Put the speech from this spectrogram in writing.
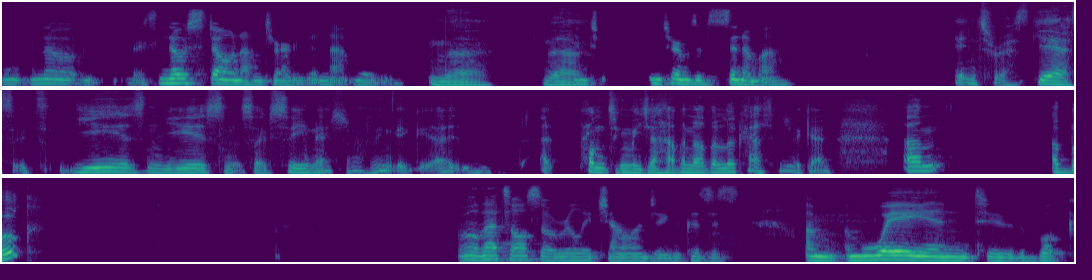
No, there's no stone unturned in that movie No, no. in, ter- in terms of cinema. Interest. Yes, it's years and years since I've seen it, and I think it, uh, uh, prompting me to have another look at it again. Um, a book? Well, that's also really challenging because it's I'm I'm way into the book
